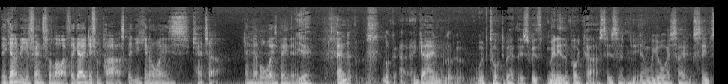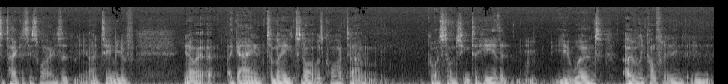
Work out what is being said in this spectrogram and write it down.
they're going to be your friends for life. They go different paths, but you can always catch up, and they'll always be there. Yeah. And look, again, look, we've talked about this with many of the podcasts. Is that you know we always say it seems to take us this way. Is that you know, Tim, you've you know, uh, again to me tonight was quite um, quite astonishing to hear that you, you weren't overly confident in in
